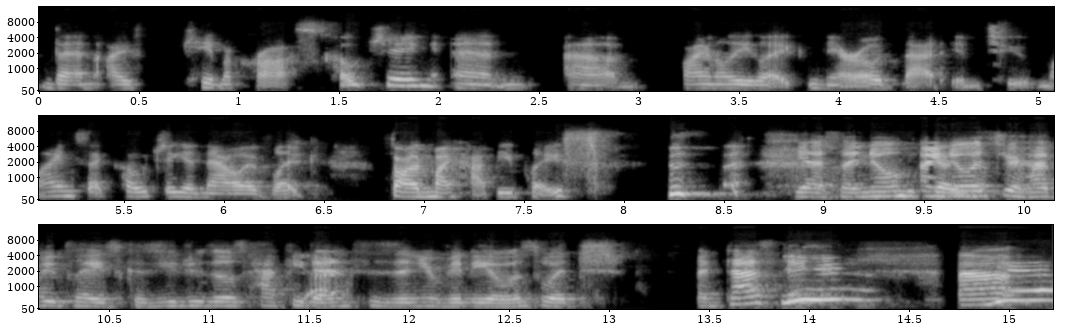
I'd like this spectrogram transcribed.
then i came across coaching and um, finally like narrowed that into mindset coaching and now i've like found my happy place yes i know because, i know it's your happy place because you do those happy yeah. dances in your videos which fantastic yeah. Uh, yeah.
